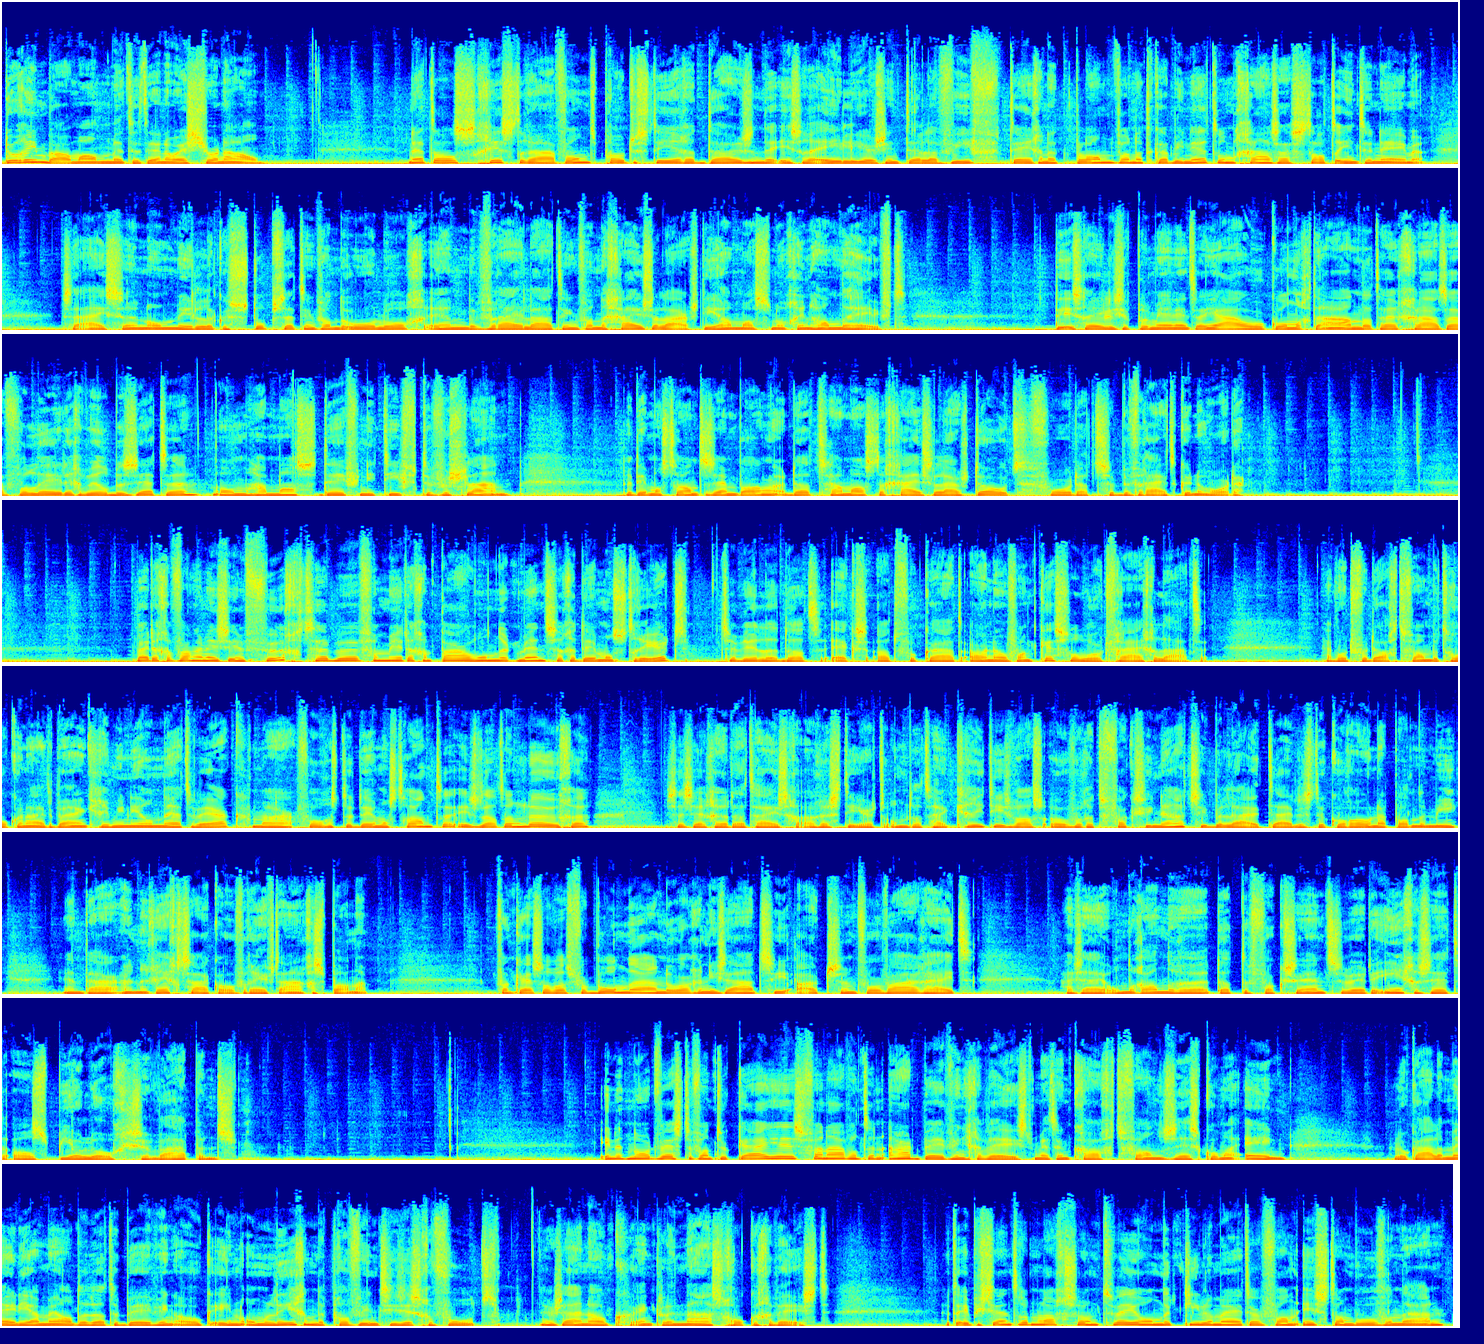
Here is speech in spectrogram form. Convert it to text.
Dorien Bouwman met het NOS Journaal. Net als gisteravond protesteren duizenden Israëliërs in Tel Aviv... tegen het plan van het kabinet om Gaza-stad in te nemen. Ze eisen een onmiddellijke stopzetting van de oorlog... en de vrijlating van de gijzelaars die Hamas nog in handen heeft. De Israëlische premier Netanyahu kondigde aan dat hij Gaza volledig wil bezetten... om Hamas definitief te verslaan. De demonstranten zijn bang dat Hamas de gijzelaars doodt... voordat ze bevrijd kunnen worden. Bij de gevangenis in Vught hebben vanmiddag een paar honderd mensen gedemonstreerd. Ze willen dat ex-advocaat Arno van Kessel wordt vrijgelaten. Hij wordt verdacht van betrokkenheid bij een crimineel netwerk... maar volgens de demonstranten is dat een leugen. Ze zeggen dat hij is gearresteerd omdat hij kritisch was over het vaccinatiebeleid... tijdens de coronapandemie en daar een rechtszaak over heeft aangespannen. Van Kessel was verbonden aan de organisatie Artsen voor Waarheid... Hij zei onder andere dat de vaccins werden ingezet als biologische wapens. In het noordwesten van Turkije is vanavond een aardbeving geweest met een kracht van 6,1. Lokale media melden dat de beving ook in omliggende provincies is gevoeld. Er zijn ook enkele naschokken geweest. Het epicentrum lag zo'n 200 kilometer van Istanbul vandaan.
